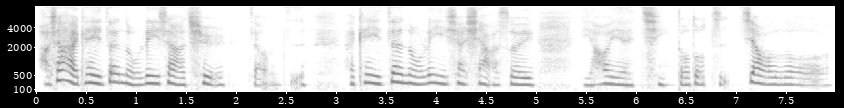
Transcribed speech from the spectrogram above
好像还可以再努力下去，这样子还可以再努力一下下，所以以后也请多多指教了。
